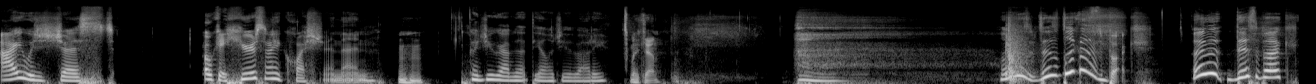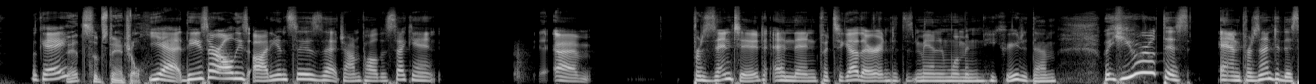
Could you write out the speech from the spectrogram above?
I was just okay. Here's my question then. Mm-hmm. Could you grab that theology of the body? We can. Look at this, this- look at this book. Look at this book. Okay. It's substantial. Yeah, these are all these audiences that John Paul II um, presented and then put together into this man and woman he created them. But he wrote this and presented this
